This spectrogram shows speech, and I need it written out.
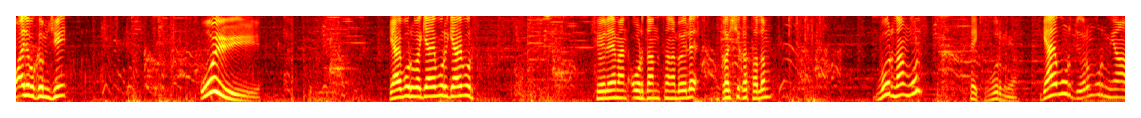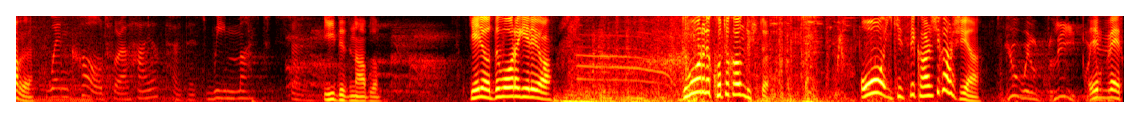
Haydi bakalım Jade. Oy! Gel vur ve gel vur gel vur. Şöyle hemen oradan sana böyle kaşık atalım. Vur lan vur. Peki vurmuyor. Gel vur diyorum vurmuyor abi. When called for a higher purpose, we must serve. İyi dedin ablam. Geliyor Dvor'a geliyor. Dvor ile Kotokan düştü. O ikisi karşı karşıya. Evet.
